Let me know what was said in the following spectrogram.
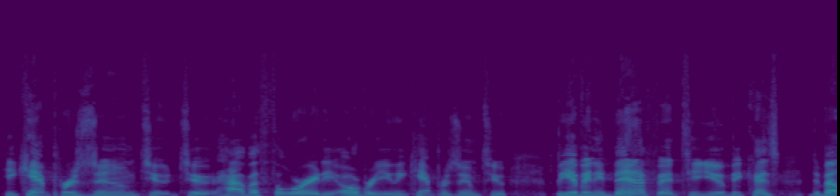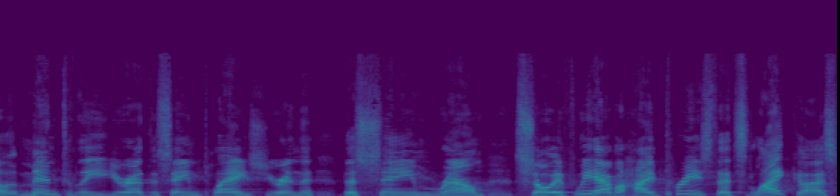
He can't presume to, to have authority over you. He can't presume to be of any benefit to you because developmentally you're at the same place. You're in the, the same realm. So if we have a high priest that's like us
